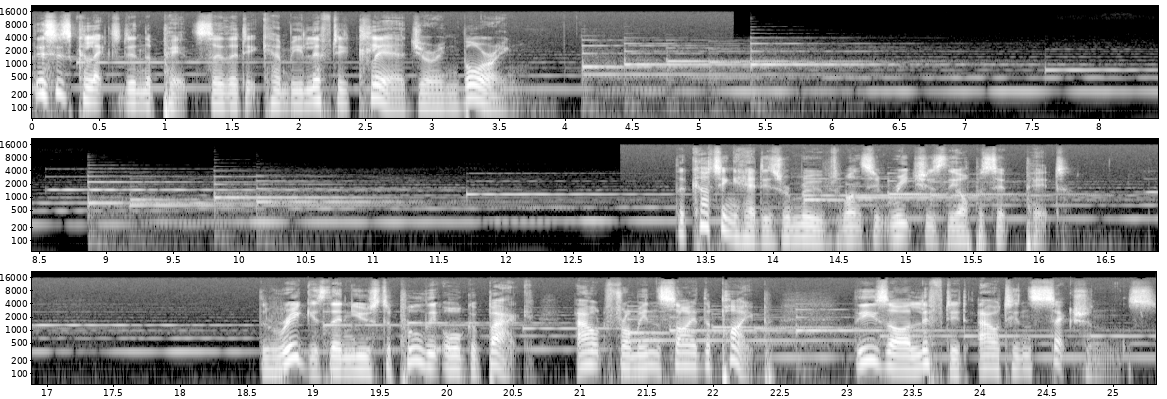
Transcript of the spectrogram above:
This is collected in the pit so that it can be lifted clear during boring. The cutting head is removed once it reaches the opposite pit. The rig is then used to pull the auger back out from inside the pipe. These are lifted out in sections.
